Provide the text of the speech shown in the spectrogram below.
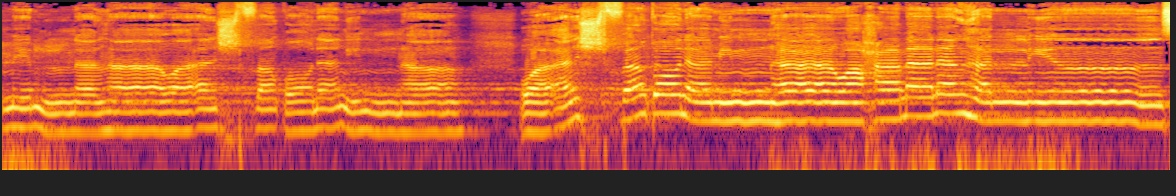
يحملنها وأشفقن منها وأشفقن منها وحملها الإنسان.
